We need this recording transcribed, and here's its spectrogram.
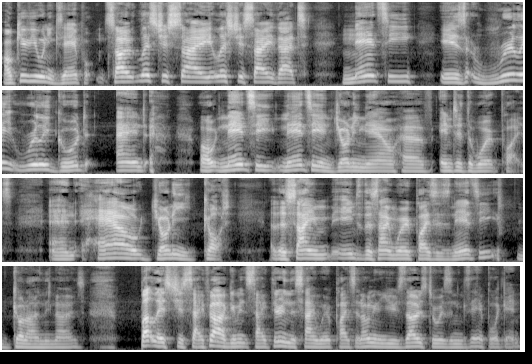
I'll give you an example. So let's just say, let's just say that Nancy is really, really good, and well, Nancy, Nancy and Johnny now have entered the workplace, and how Johnny got the same into the same workplace as Nancy, God only knows. But let's just say, for argument's sake, they're in the same workplace, and I'm going to use those two as an example again.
